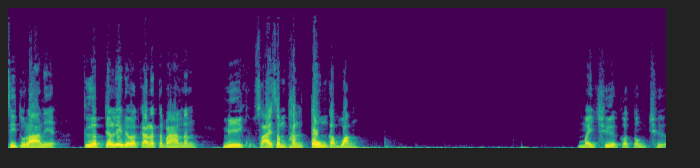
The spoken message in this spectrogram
14 ตุลาเนี่ยเกือบจะเรียกได้ว่าการรัฐประหารนั้น มีสายสัมพันธ์ตรงกับวัง ไม่เชื่อก็ต้องเชื่อ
